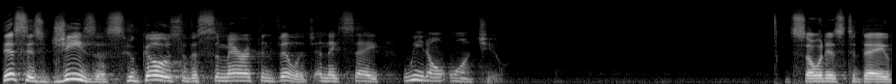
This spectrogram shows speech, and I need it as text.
This is Jesus who goes to the Samaritan village, and they say, We don't want you. So it is today.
